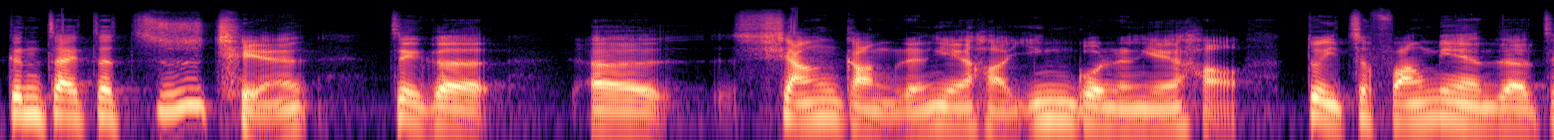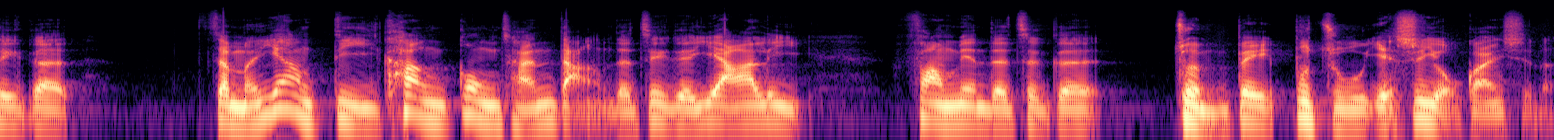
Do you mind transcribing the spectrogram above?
跟在这之前这个呃香港人也好，英国人也好，对这方面的这个怎么样抵抗共产党的这个压力方面的这个。准备不足也是有关系的。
